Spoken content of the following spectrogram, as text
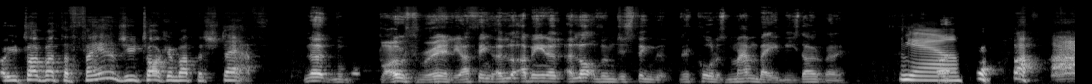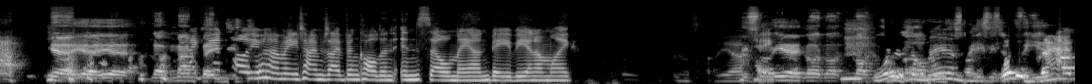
Are you talking about the fans? Or are you talking about the staff? No, both really. I think a lot. I mean, a, a lot of them just think that they call us man babies, don't they? Yeah. Yeah, yeah, yeah. Like man I can't babies. tell you how many times I've been called an incel man baby, and I'm like, Yeah. It's like, yeah, like, like, like What is a man it's baby? this What for is you. that?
